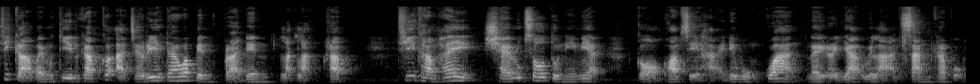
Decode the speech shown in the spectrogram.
ที่กล่าวไปเมื่อกี้นะครับก็อาจจะเรียกได้ว่าเป็นประเด็นหลักๆครับ ที่ทำให้แชร์ลูกโซ่ตัวนี้เนี่ยก่อความเสียหายในวงกว้างในระยะเวลาอันสั้นครับผม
